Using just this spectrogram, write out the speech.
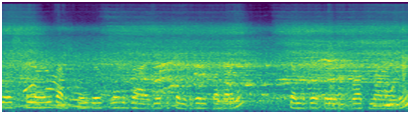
దర్శనం అయితే చేసుకున్నామండి దర్శనం చేసుకున్నాక జాయిగా అయితే కిందకి వెళ్ళిపోతామని కిందకి అయితే వెళ్ళిపోతున్నామండి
